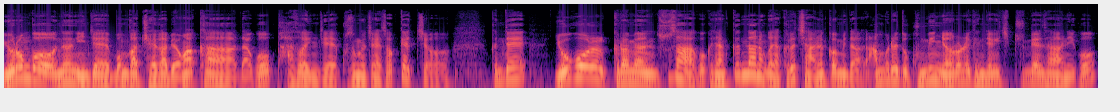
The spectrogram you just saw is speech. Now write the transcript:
요런 거는 이제 뭔가 죄가 명확하다고 봐서 이제 구속영장에 썼겠죠. 근데 요걸 그러면 수사하고 그냥 끝나는 거냐? 그렇지 않을 겁니다. 아무래도 국민 여론이 굉장히 집중된 사안이고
